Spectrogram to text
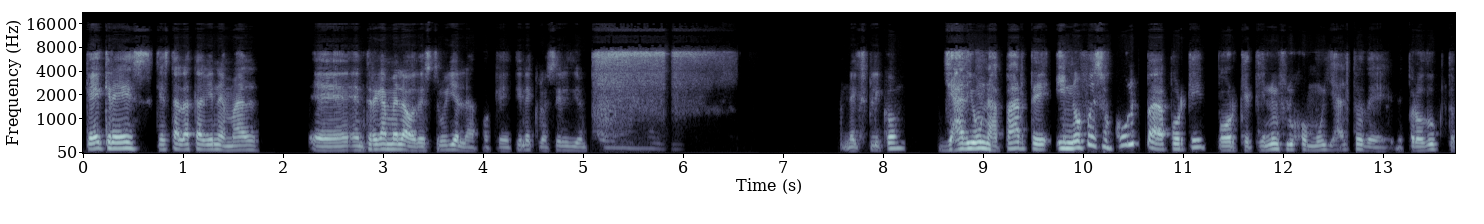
¿Qué crees? Que esta lata viene mal. Eh, entrégamela o destruyela porque tiene clostridium. ¿Me explico? ya dio una parte y no fue su culpa. ¿Por qué? Porque tiene un flujo muy alto de, producto.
